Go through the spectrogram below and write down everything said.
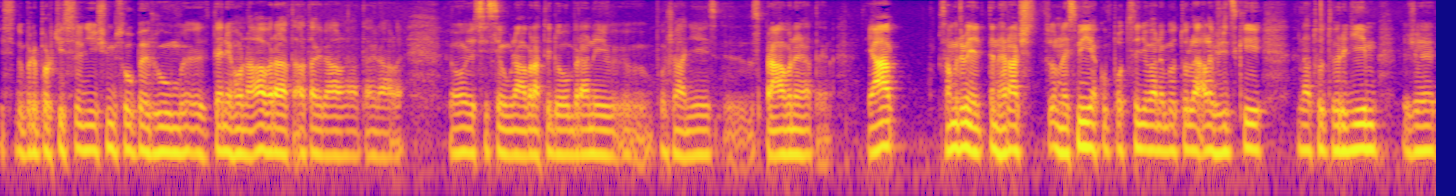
jestli to bude proti silnějším soupeřům, ten jeho návrat a tak dále a tak dále. Jo, jestli jsou návraty do obrany pořádně správné a tak. Já samozřejmě ten hráč to nesmí jako podceňovat nebo tohle, ale vždycky na to tvrdím, že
